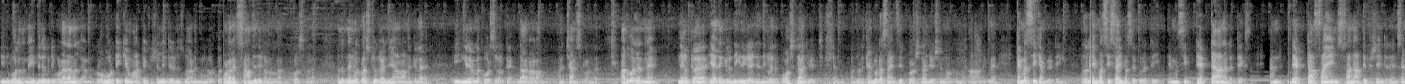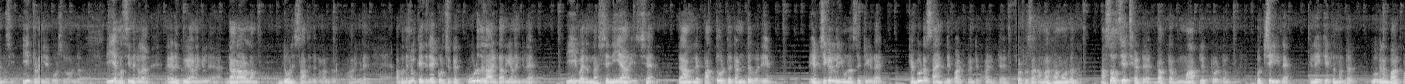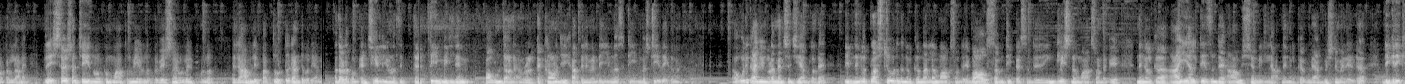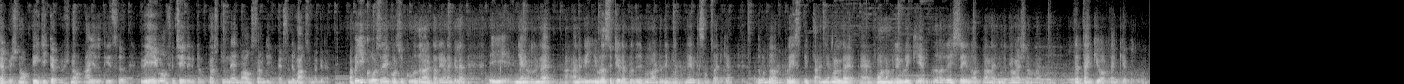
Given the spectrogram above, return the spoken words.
ഇതുപോലെ തന്നെ ഇതിലുപരി വളരെ നല്ലതാണ്. റോബോട്ടിക്കും ആർട്ടിഫിഷ്യൽ ഇന്റലിജൻസും ആണ് മുന്നോട്ട് വളരെ സാധ്യതകളുള്ള കോഴ്സുകൾ അത് നിങ്ങൾ പ്ലസ് ടു കഴിഞ്ഞ ആളാണെങ്കിൽ ഇങ്ങനെയുള്ള കോഴ്സുകൾക്ക് ധാരാളം ചാൻസുകളുണ്ട്. അതുപോലെ തന്നെ നിങ്ങൾക്ക് ഏതെങ്കിലും ഡിഗ്രി കഴിഞ്ഞ് നിങ്ങളൊരു പോസ്റ്റ് ഗ്രാജുവേഷൻ അതുപോലെ കമ്പ്യൂട്ടർ സയൻസിൽ പോസ്റ്റ് ഗ്രാജുവേഷൻ നോക്കുന്ന ആളാണെങ്കിൽ എം എസ് സി കമ്പ്യൂട്ടിംഗ് അതുപോലെ M S C cyber security M S C data analytics and data science and artificial intelligence M S C ഈ തുടങ്ങിയ കോഴ്സുകളുണ്ട്. ഈ എം എസ് സി നിങ്ങൾ എടുക്കുകയാണെങ്കിൽ ധാരാളം ജോലി സാധ്യതകളുണ്ട് ഇവിടെ. അപ്പോൾ നിങ്ങൾക്ക് ഇതിനെക്കുറിച്ചൊക്കെ കൂടുതലായിട്ട് അറിയണമെങ്കിൽ ഈ വരുന്ന ശനിയാഴ്ച രാവിലെ പത്ത് തൊട്ട് രണ്ട് വരെ എഡ്ജിഗൽ യൂണിവേഴ്സിറ്റിയുടെ computer science department head professor Amar ഹമോദും associate head doctor Mark ലിപ്റ്റോട്ടും കൊച്ചിയിലെ ിലേക്ക് എത്തുന്നുണ്ട്. ഗോകുലം പാർക്ക് ഹോട്ടലിലാണ്. രജിസ്ട്രേഷൻ ചെയ്യുന്നവർക്ക് മാത്രമേ ഉള്ളൂ പ്രവേശനമുള്ള ഉള്ളൂ രാവിലെ പത്ത് തൊട്ട് രണ്ട് വരെയാണ്. അതോടൊപ്പം എഡ്ജിഗൽ യൂണിവേഴ്സിറ്റി തേർട്ടി മില്യൺ പൗണ്ടാണ് അവരുടെ ടെക്നോളജി ഹബിന് വേണ്ടി യൂണിവേഴ്സിറ്റി ഇൻവെസ്റ്റ് ചെയ്തേക്കുന്നത്. ഒരു കാര്യം കൂടെ മെൻഷൻ ചെയ്യാനുള്ളത് ഈ നിങ്ങൾ പ്ലസ് ടുവിന് നിങ്ങൾക്ക് നല്ല മാർക്സ് ഉണ്ട്. എബവ് സെവന്റി പെർസെന്റ് ഇംഗ്ലീഷിന് മാർക്സ് ഉണ്ടെങ്കിൽ നിങ്ങൾക്ക് ഐ എൽ ടീസിന്റെ ആവശ്യമില്ല. നിങ്ങൾക്ക് ഇവിടെ അഡ്മിഷന് വേണ്ടിയിട്ട് ഡിഗ്രിക്ക് അഡ്മിഷനോ പി ജിക്ക് അഡ്മിഷനോ I L T S waive off ചെയ്ത് കിട്ടും. പ്ലസ് ടുവിന് എബവ് സെവന്റി പെർസെന്റ് മാർക്സ് ഉണ്ടെങ്കിൽ. അപ്പോൾ ഈ കോഴ്സിനെ കുറിച്ച് കൂടുതലായിട്ട് അറിയണമെങ്കിൽ ഈ ഞങ്ങളുടെ അല്ലെങ്കിൽ യൂണിവേഴ്സിറ്റിയുടെ പ്രതിനിധികളുമായിട്ട് നിങ്ങൾ നേരിട്ട് സംസാരിക്കാം. അതുകൊണ്ട് പ്ലീസ് ഞങ്ങളുടെ ഫോൺ നമ്പറിൽ വിളിക്കുകയും അതുപോലെ രജിസ്റ്റർ ചെയ്യുന്നവർക്കാണ് ഇതിൽ പ്രവേശനമുള്ളത് thank you or thank you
